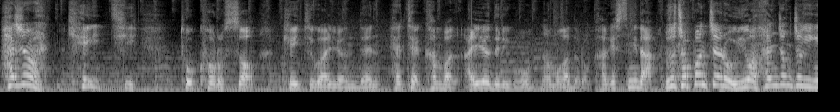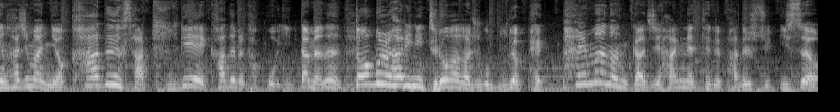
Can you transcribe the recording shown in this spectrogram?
하지만 KT 토커로서 KT 관련된 혜택 한번 알려드리고 넘어가도록 하겠습니다. 우선 첫 번째로 이건 한정적이긴 하지만요. 카드사 두 개의 카드를 갖고 있다면 은 더블 할인이 들어가가지고 무려 108만원까지 할인 혜택을 받을 수 있어요.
